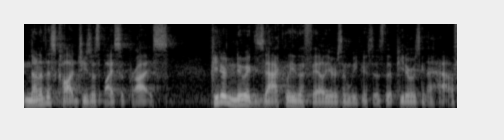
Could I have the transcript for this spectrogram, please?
none of this caught Jesus by surprise. Peter knew exactly the failures and weaknesses that Peter was going to have.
